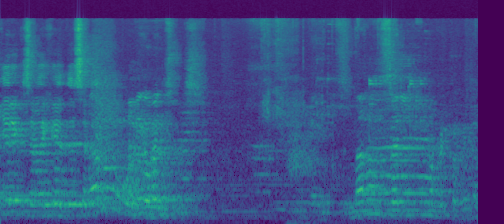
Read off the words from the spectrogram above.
¿Quiere que se deje de ese lado? Amigo, ven. Vamos a hacer el último recorrido,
